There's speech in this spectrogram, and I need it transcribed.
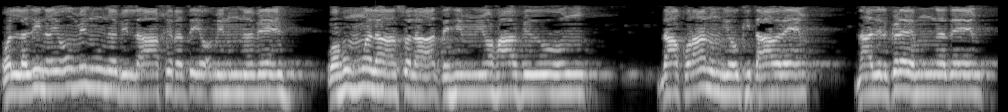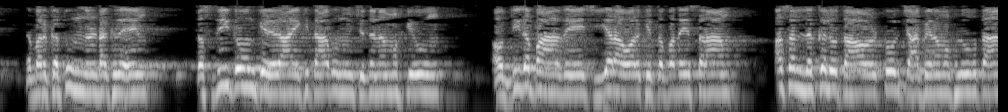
والذين يؤمنون بالآخرة يؤمنون به. وهم ولا صلاتهم يحافظون. دا قرآن یو کتاب دے، نازل کرے منگ دے برکتون نڈک دے۔ تصدیق ان کے رائے کتابوں چتنا مخیو اور دید پار دے چیرا اور کی تپد سلام۔ اصل لکلو تا اور ٹول چاپیرا مخلوق تا۔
